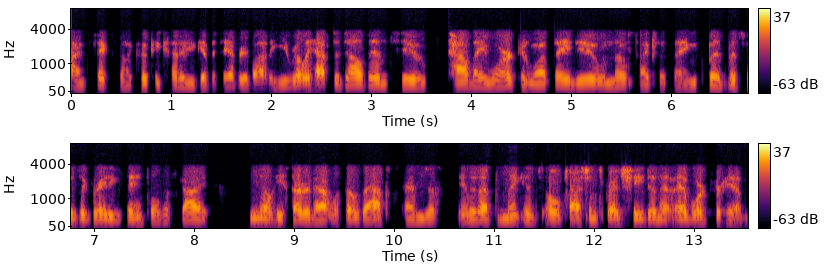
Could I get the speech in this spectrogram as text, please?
time fix and a cookie cutter you give it to everybody. You really have to delve into how they work and what they do and those types of things. But this was a great example. This guy, you know, he started out with those apps and just ended up making his old fashioned spreadsheet and it, it worked for him.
